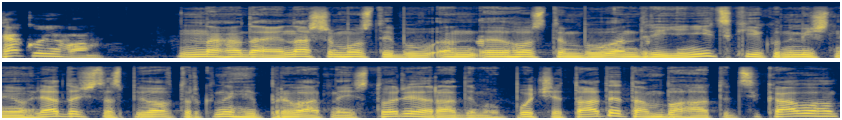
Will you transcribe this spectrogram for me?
Дякую вам. Нагадаю, нашим гостем був е, гостем був Андрій Яніцький, економічний оглядач та співавтор книги Приватна історія. Радимо почитати. Там багато цікавого.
